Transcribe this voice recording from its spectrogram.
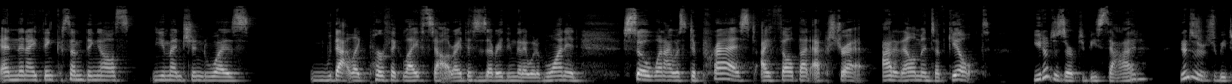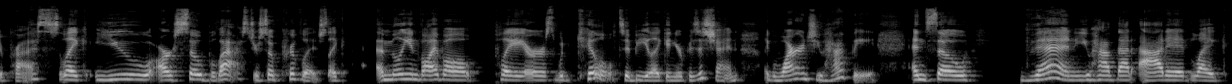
And then I think something else you mentioned was that like perfect lifestyle, right? This is everything that I would have wanted. So when I was depressed, I felt that extra added element of guilt. You don't deserve to be sad. You don't deserve to be depressed. Like you are so blessed. You're so privileged. Like a million volleyball players would kill to be like in your position. Like why aren't you happy? And so then you have that added like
